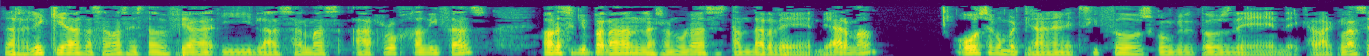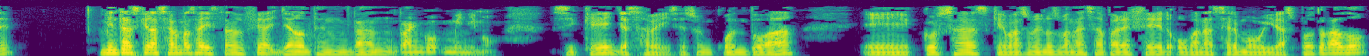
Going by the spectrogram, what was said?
las reliquias, las armas a distancia y las armas arrojadizas ahora se equiparán las ranuras estándar de, arma o se convertirán en hechizos concretos de, cada clase, mientras que las armas a distancia ya no tendrán rango mínimo. Así que ya sabéis, eso en cuanto a eh, cosas que más o menos van a desaparecer o van a ser movidas. Por otro lado,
